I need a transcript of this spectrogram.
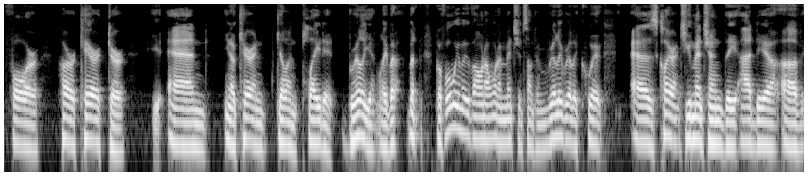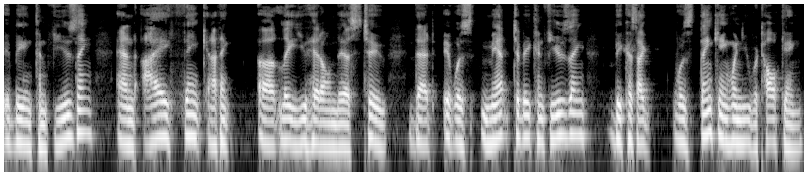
for her character. And, you know, Karen Gillan played it brilliantly. But, but before we move on, I want to mention something really, really quick as Clarence, you mentioned the idea of it being confusing. And I think, and I think, uh, Lee, you hit on this too, that it was meant to be confusing because I was thinking when you were talking,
